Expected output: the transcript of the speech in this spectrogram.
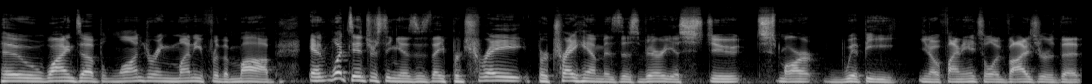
who winds up laundering money for the mob. And what's interesting is is they portray portray him as this very astute, smart, whippy, you know, financial advisor that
